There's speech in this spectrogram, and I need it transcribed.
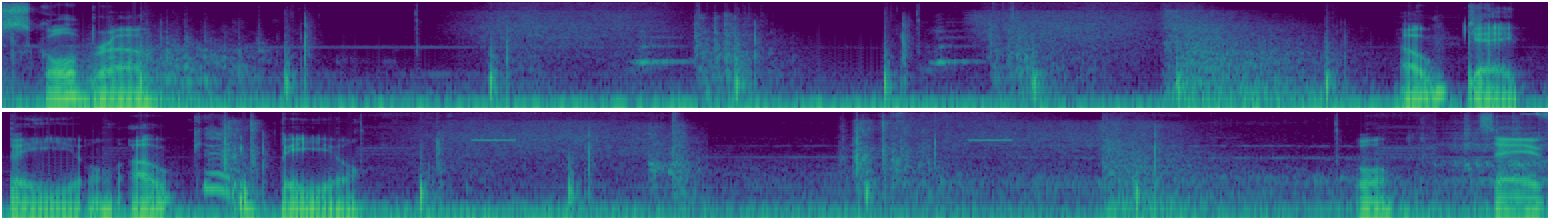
Poor skull, bro. Okay, Bale. Okay, Bale. Cool. Save.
